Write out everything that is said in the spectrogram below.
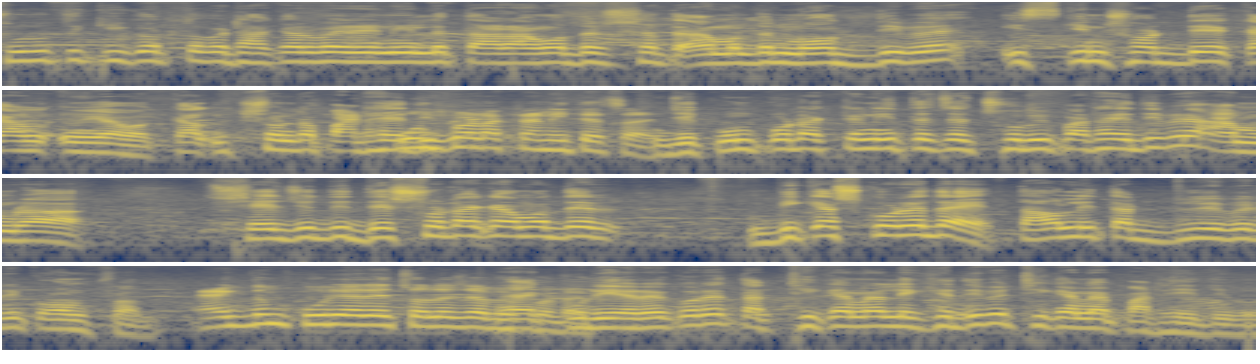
শুরুতে কি করতে হবে? ঢাকার বাইরে নিলে তারা আমাদের সাথে আমাদের নক দিবে স্ক্রিনশট দিয়ে কালেকশনটা পাঠিয়ে কোন দিবে। প্রোডাক্টটা নিতে চায়? যে কোন প্রোডাক্টটা নিতে চায় ছবি পাঠিয়ে দিবে। আমরা সে যদি দেড়শো টাকা আমাদের বিকাশ করে দেয় তাহলে তার ডেলিভারি কনফার্ম একদম কুরিয়ারে চলে যাবে হ্যাঁ কুরিয়ারে করে তার ঠিকানা লিখে দিবে ঠিকানায় পাঠিয়ে দিব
